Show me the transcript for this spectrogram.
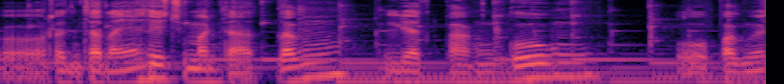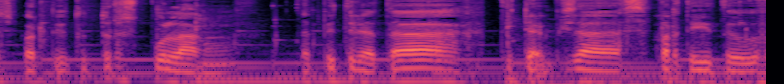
oh, rencananya sih cuma datang lihat panggung. Oh panggungnya seperti itu terus pulang. Tapi ternyata tidak bisa seperti itu.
